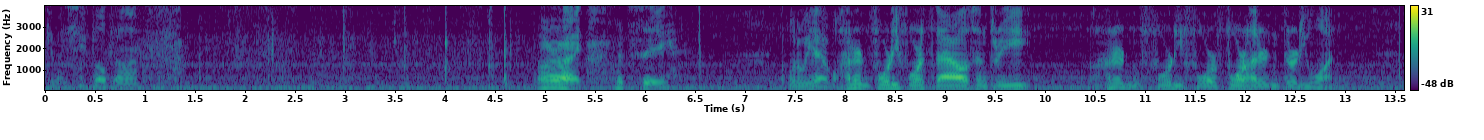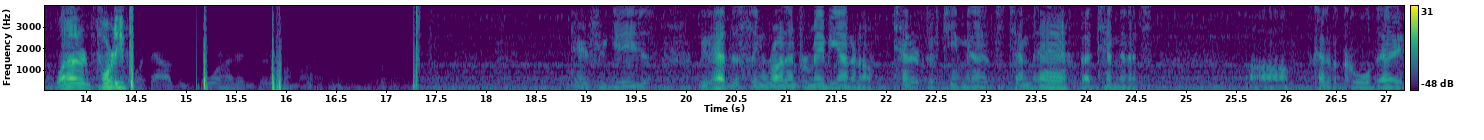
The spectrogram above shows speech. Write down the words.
Get my seatbelt on. All right, let's see what do we have? 144,003, 144, 431. 144,431 miles. Here's your gauges. We've had this thing running for maybe, I don't know, 10 or 15 minutes. 10, eh, about 10 minutes. Um, it's kind of a cool day.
